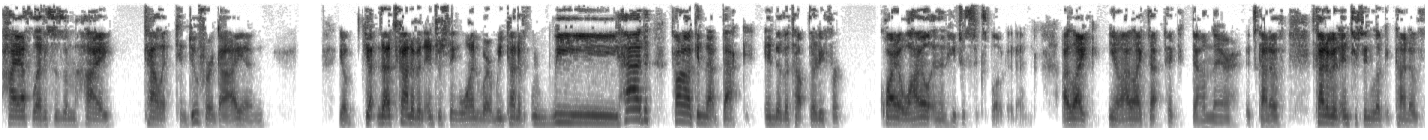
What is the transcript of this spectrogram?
high athleticism, high talent can do for a guy and you know, that's kind of an interesting one where we kind of, we had Tarnok in that back into the top 30 for quite a while and then he just exploded and I like, you know, I like that pick down there. It's kind of, it's kind of an interesting look at kind of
